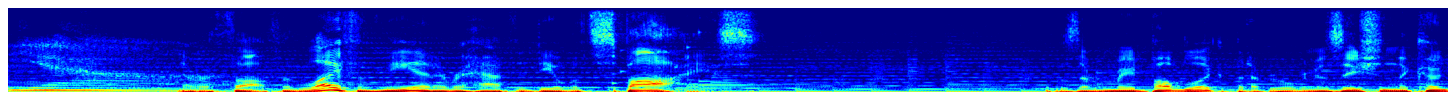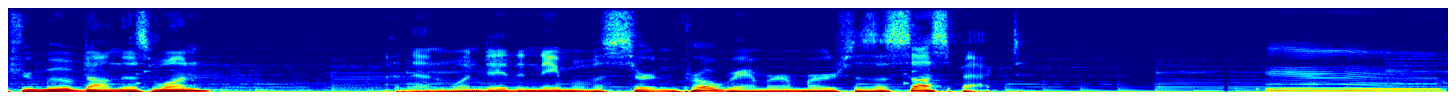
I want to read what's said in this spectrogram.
Yeah. Never thought for the life of me I'd ever have to deal with spies. It was never made public, but every organization in the country moved on this one. And then one day the name of a certain programmer emerged as a suspect. Mm.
